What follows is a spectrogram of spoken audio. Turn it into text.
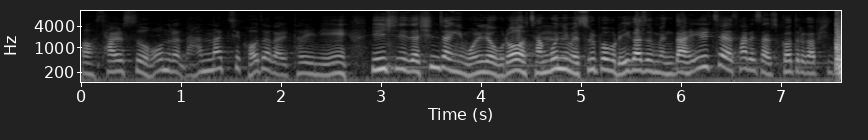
어, 살수. 오늘은 낱낱이 걷어갈 터이니 인신이자 신장이 몰력으로 장군님의 술법으로 이가정명다. 일체 살에 살수 거들어 갑시다.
